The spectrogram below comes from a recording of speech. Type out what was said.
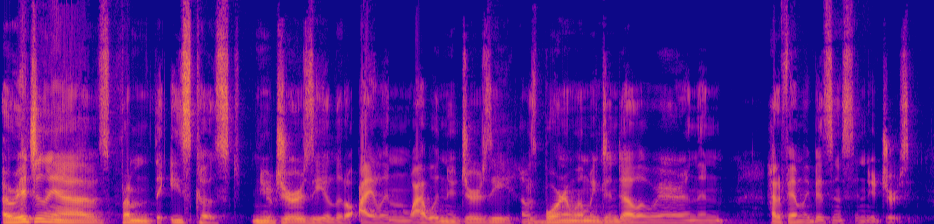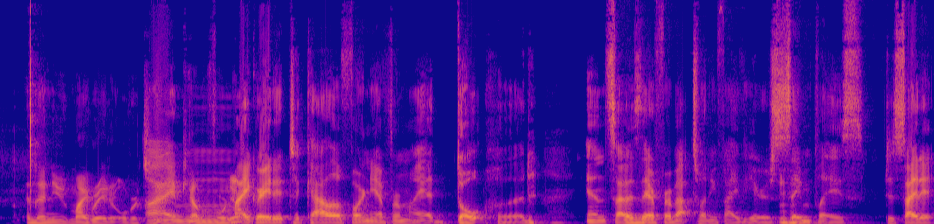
Originally, I was from the East Coast, New Jersey, a little island in Wildwood, New Jersey. I was born in Wilmington, Delaware, and then had a family business in New Jersey. and then you migrated over to I California. migrated to California for my adulthood. And so I was there for about 25 years, Mm-hmm. same place. Decided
